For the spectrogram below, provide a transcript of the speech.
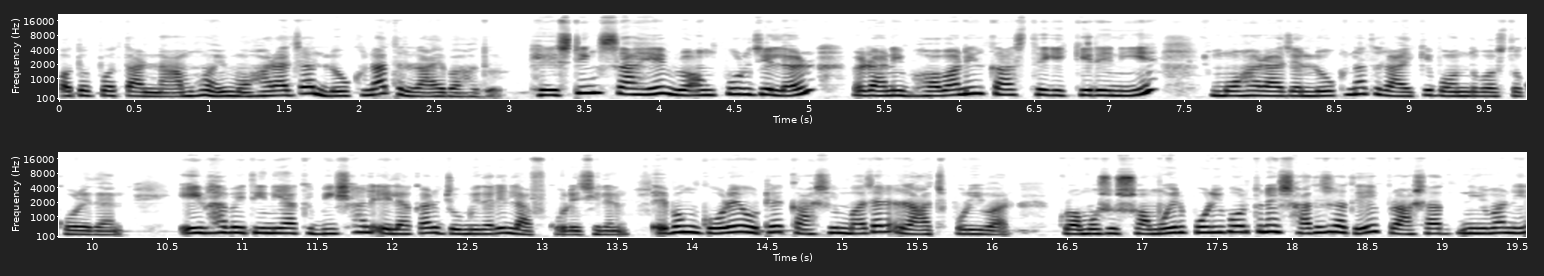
অতঃপর তার নাম হয় মহারাজা লোকনাথ রায় বাহাদুর হেস্টিংস সাহেব রংপুর জেলার রানী ভবানীর কাছ থেকে কেড়ে নিয়ে মহারাজা লোকনাথ রায়কে বন্দোবস্ত করে দেন। এইভাবে তিনি এক বিশাল এলাকার জমিদারি লাভ করেছিলেন এবং গড়ে ওঠে কাশিমবাজার রাজপরিবার। ক্রমশ সময়ের পরিবর্তনের সাথে সাথে প্রাসাদ নির্মাণে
